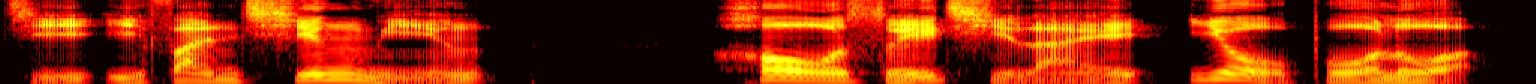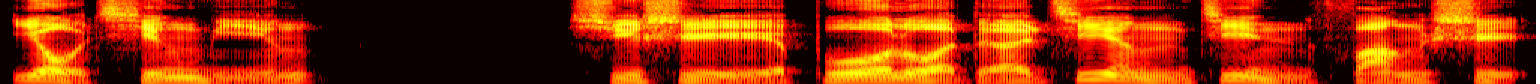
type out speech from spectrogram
即一番清明；后随起来，又剥落，又清明。须是剥落得净尽方是。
